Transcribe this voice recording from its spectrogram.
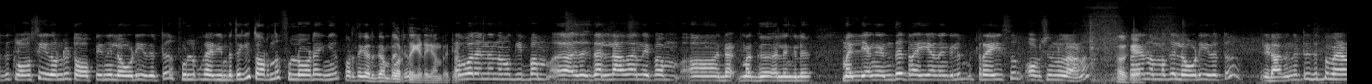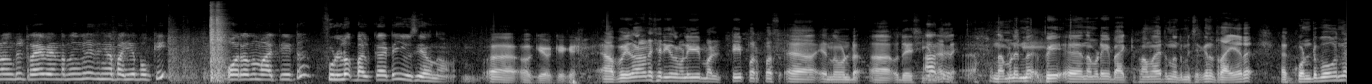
ഇത് ക്ലോസ് ചെയ്തുകൊണ്ട് ടോപ്പിൽ നിന്ന് ലോഡ് ചെയ്തിട്ട് ഫുൾ കഴിയുമ്പോഴത്തേക്ക് തുറന്ന് ഫുള്ളോടെ ഇങ്ങനെ പുറത്തേക്ക് എടുക്കാൻ പറ്റും. അതുപോലെ തന്നെ നമുക്കിപ്പം ഇതല്ലാതെ തന്നെ ഇപ്പം മഗ് അല്ലെങ്കിൽ മല്ലി അങ്ങനെ എന്ത് ട്രൈ ആണെങ്കിലും ട്രേസും ഓപ്ഷനുകളാണ് ട്രേ നമുക്ക് ലോഡ് ചെയ്തിട്ട് ഇടാം. എന്നിട്ട് ഇതിപ്പോൾ വേണമെങ്കിൽ ട്രേ വേണ്ടെന്നെങ്കിൽ ഇതിങ്ങനെ പയ്യെ പൊക്കി ഓരോന്ന് മാറ്റിയിട്ട് ഫുള്ള് ബൾക്കായിട്ട് യൂസ് ചെയ്യാവുന്നതാണ്. ഓക്കെ ഓക്കെ ഓക്കെ അപ്പോൾ ഇതാണ് ശരിക്കും നമ്മൾ ഈ മൾട്ടി പർപ്പസ് എന്നുകൊണ്ട് ഉദ്ദേശിക്കുന്നത് അല്ലേ? നമ്മളിന്ന് ഇപ്പോൾ നമ്മുടെ ഈ ബാക്ക് ടു ഫാമായിട്ട് നിർമ്മിച്ചിരിക്കുന്ന ഡ്രയർ കൊണ്ടുപോകുന്ന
